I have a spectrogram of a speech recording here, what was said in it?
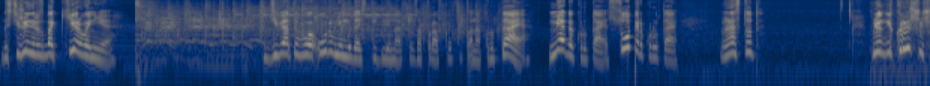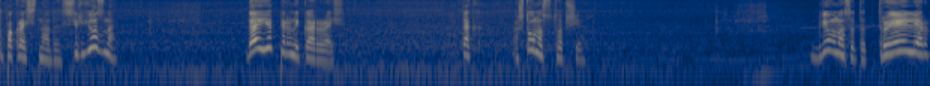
Достижение разблокирования. Девятого уровня мы достигли. Наша заправка. Типа она крутая. Мега крутая. Супер крутая. У нас тут... Блин, и крышу еще покрасить надо. Серьезно? Да, ёперный карась. Так, а что у нас тут вообще? Где у нас этот трейлер?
